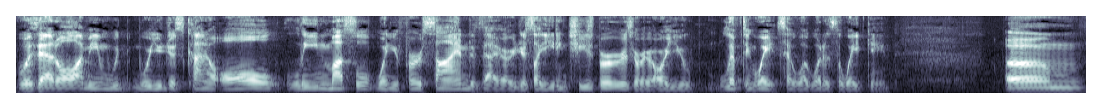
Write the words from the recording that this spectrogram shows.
was that all? I mean, were you just kind of all lean muscle when you first signed? Is that are you just like eating cheeseburgers, or are you lifting weights? So what what is the weight gain? Um,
